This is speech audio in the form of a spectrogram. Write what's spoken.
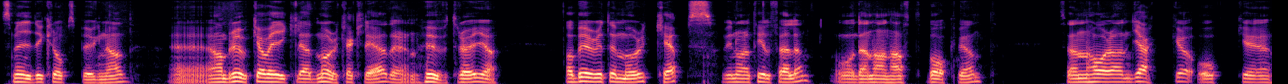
smidig kroppsbyggnad. Uh, han brukar vara iklädd mörka kläder, en huvtröja. Har burit en mörk keps vid några tillfällen och den har han haft bakvänt. Sen har han jacka och eh,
